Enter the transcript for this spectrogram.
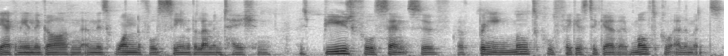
the agony in the garden and this wonderful scene of the lamentation, this beautiful sense of, of bringing multiple figures together, multiple elements.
